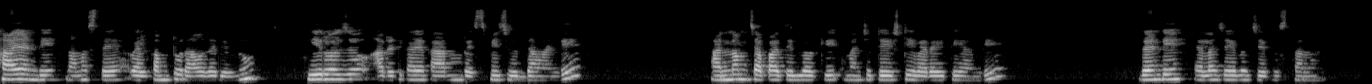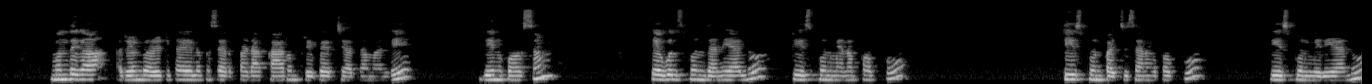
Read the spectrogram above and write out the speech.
హాయ్ అండి నమస్తే. వెల్కమ్ టు రావగారి ఇల్లు. ఈరోజు అరటికాయ కారం రెసిపీ చూద్దామండి. అన్నం చపాతీల్లోకి మంచి టేస్టీ వెరైటీ అండి. రండి ఎలా చేయాలో చూపిస్తాను. ముందుగా రెండు అరటికాయలకు సరిపడా కారం ప్రిపేర్ చేద్దామండి. దీనికోసం టేబుల్ స్పూన్ ధనియాలు టీ స్పూన్ మినపప్పు టీ స్పూన్ పచ్చిశనగపప్పు టీ స్పూన్ మిరియాలు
